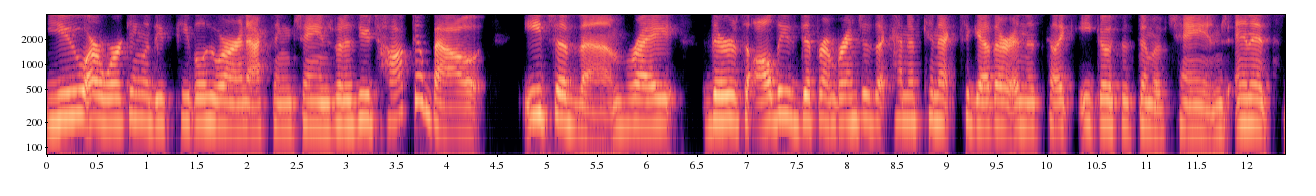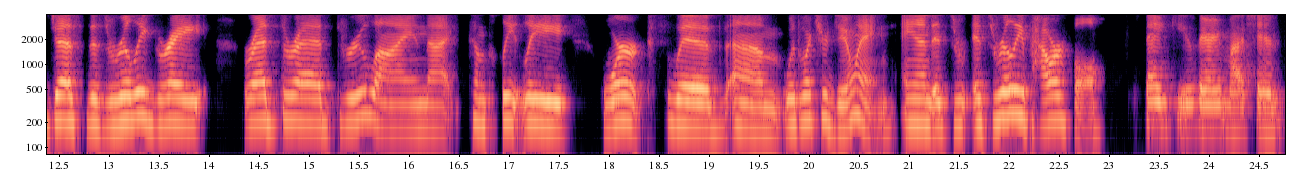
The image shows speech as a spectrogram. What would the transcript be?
you are working with these people who are enacting change. But as you talked about each of them, right? There's all these different branches that kind of connect together in this like ecosystem of change. And it's just this really great red thread through line that completely works with um, with what you're doing and it's it's really powerful thank you very much and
